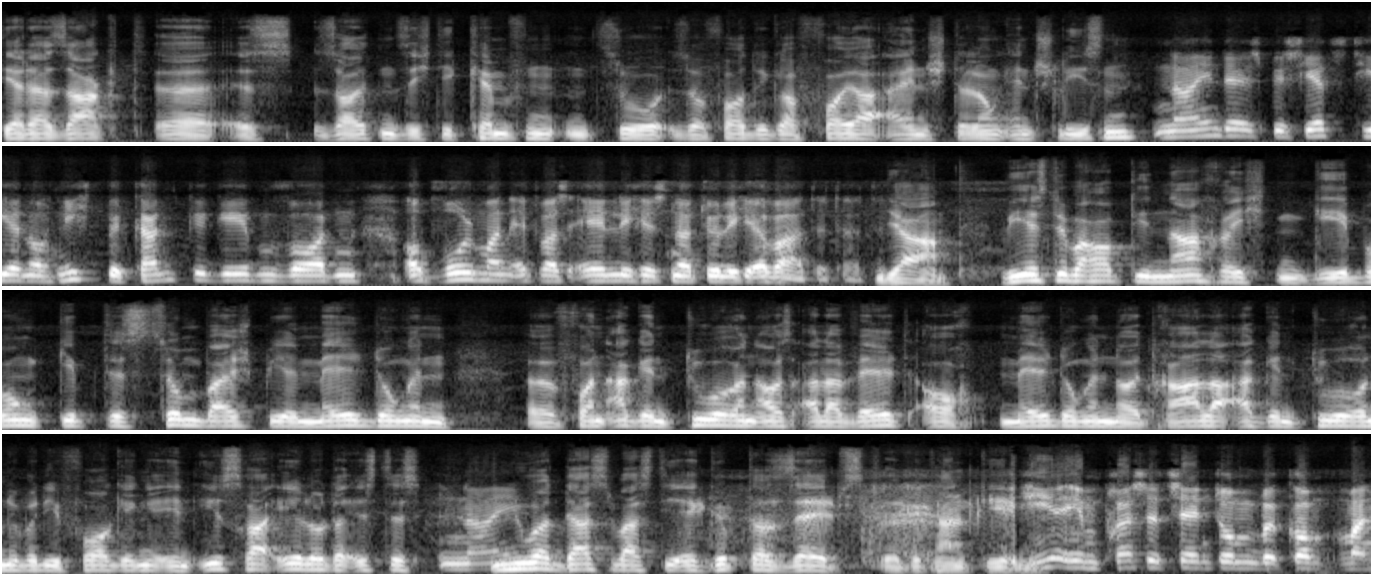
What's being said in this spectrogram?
der da sagt, äh, es sollten sich die Kämpfenden zu sofortiger Feuereinstellung entschließen? Nein, der ist bis jetzt hier noch nicht bekannt gegeben worden, obwohl man etwas Ähnliches natürlich erwartet hat. Ja, wie ist überhaupt die Nachrichtengebung? Gibt es zum Beispiel Meldungen von Agenturen aus aller Welt, auch Meldungen neutraler Agenturen über die Vorgänge in Israel oder ist es Nein. nur das, was die Ägypter selbst äh, bekannt geben? Hier im Pressezentrum bekommt man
